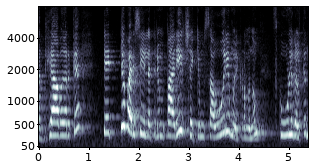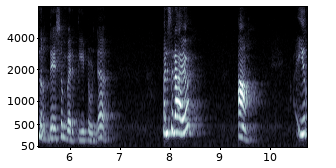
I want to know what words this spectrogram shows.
അധ്യാപകർക്ക് തെറ്റു പരിശീലനത്തിനും പരീക്ഷയ്ക്കും സൗകര്യമൊരുക്കണമെന്നും സ്കൂളുകൾക്ക് നിർദ്ദേശം വരുത്തിയിട്ടുണ്ട്. മനസ്സിലായോ? ആ ഇർ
